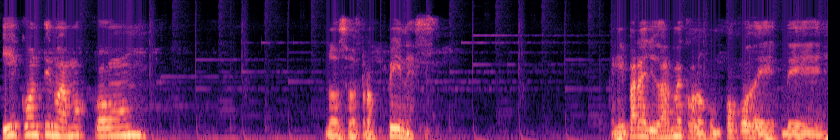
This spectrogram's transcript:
Y continuamos con los otros pines Aquí para ayudarme coloco un poco de,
